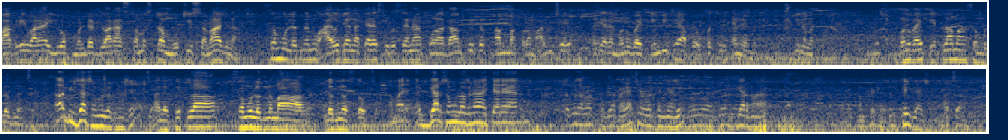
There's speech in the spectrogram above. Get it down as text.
પાઘડીવાળા યુવક મંડળ દ્વારા સમસ્ત મોચી સમાજના સમૂહ લગ્નનું આયોજન અત્યારે સુરત શહેરના પૂણા ગામ સ્થિત ફાર્મમાં કરવામાં આવ્યું છે. અત્યારે મનુભાઈ ટીમ્બી છે. આપણે ઉપસ્થિત એમને નમસ્કાર. મનુભાઈ કેટલામાં સમૂહ લગ્ન છે? આ બીજા સમૂહ લગ્ન છે. અને કેટલા સમૂહ લગ્નમાં લગ્નોત્સવ છે? અમારે અગિયાર સમૂહ લગ્ન અત્યારે પગલાં પાડ્યા છે અગિયારમાં કમ્પ્લીટ થઈ ગયા છે. અચ્છા.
